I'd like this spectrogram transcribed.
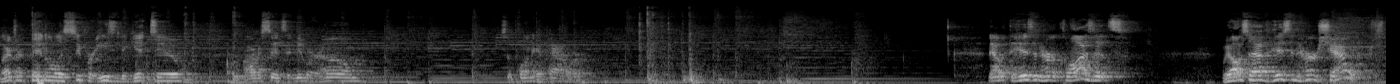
Electric panel is super easy to get to. Obviously it's a newer home, so plenty of power. Now with the his and her closets, we also have his and her showers.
